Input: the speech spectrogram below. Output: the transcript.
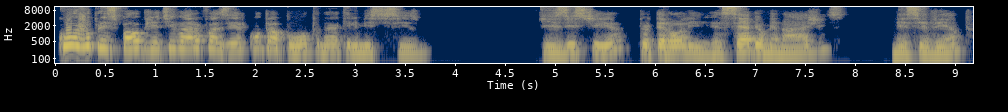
cujo principal objetivo era fazer contraponto né, àquele misticismo que existia. Torteroli recebe homenagens nesse evento.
